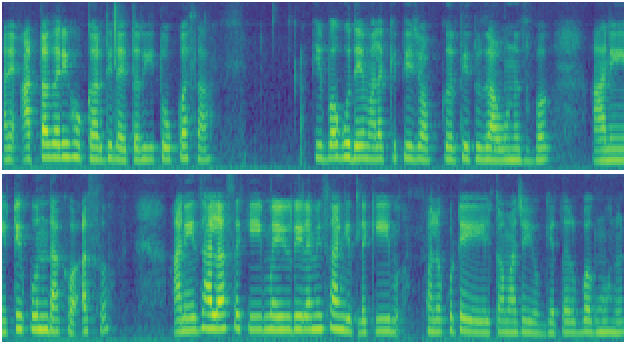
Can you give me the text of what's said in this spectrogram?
आणि आत्ता जरी होकार दिलाय तरी तो कसा? की बघू दे मला किती जॉब करते तू जाऊनच बघ. आणि टिकून दाखव असं. आणि झालं असं की मयुरीला मी सांगितलं की मला कुठे येईल का माझ्या योग्य तर बघ म्हणून.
